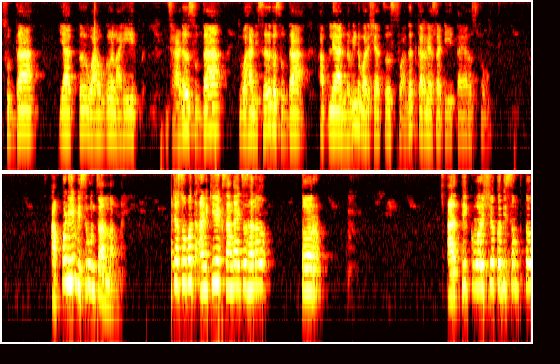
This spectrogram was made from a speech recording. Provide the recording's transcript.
सुद्धा यात वावगं नाहीत. झाडं सुद्धा किंवा हा निसर्ग सुद्धा आपल्या नवीन वर्षाचं स्वागत करण्यासाठी तयार असतो. आपण हे विसरून चालणार नाही. त्याच्यासोबत आणखी एक सांगायचं झालं तर आर्थिक वर्ष कधी संपतं?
